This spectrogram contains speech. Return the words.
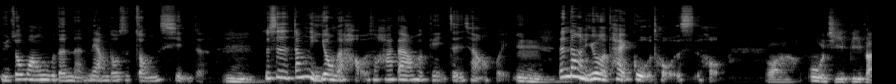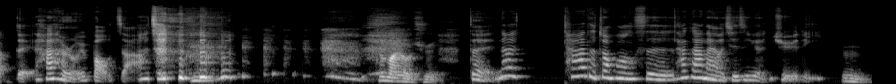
宇宙万物的能量都是中性的，嗯，就是当你用的好的时候，他当然会给你正向的回应，嗯，但当你用的太过头的时候，哇，物极必反，对他很容易爆炸，这蛮有趣的。对，那他的状况是他跟他男友其实远距离，嗯，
